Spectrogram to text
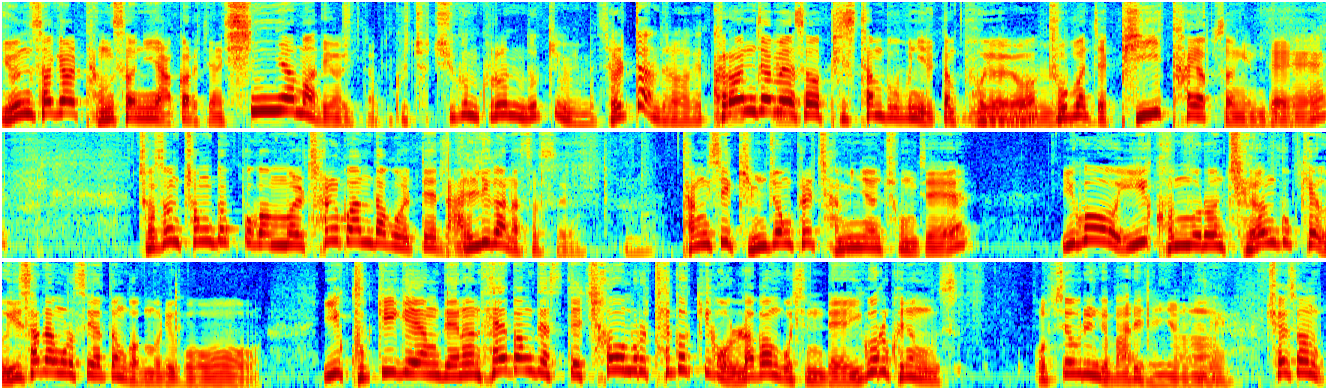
윤석열 당선인이 아까 그랬잖아요. 신념화되어 있다고. 그렇죠. 지금 그런 느낌입니다. 절대 안 들어가겠다. 그런 점에서 네. 비슷한 부분이 일단 보여요. 음. 두 번째 비타협성인데 네. 조선 총독부 건물 철거한다고 할 때 난리가 났었어요. 당시 김종필 자민련 총재 이거 이 건물은 재헌국회 의사당으로 쓰였던 건물이고 이 국기 개양대는 해방됐을 때 처음으로 태극기가 올라간 곳인데 이거를 그냥 없애버리는 게 말이 되냐. 네. 최소한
